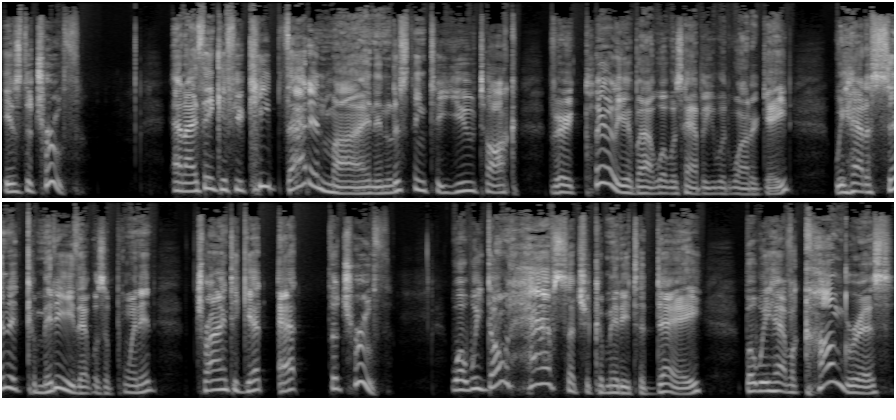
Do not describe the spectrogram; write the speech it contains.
is the truth. And I think if you keep that in mind and listening to you talk very clearly about what was happening with Watergate, we had a Senate committee that was appointed trying to get at the truth. Well, we don't have such a committee today, but we have a Congress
